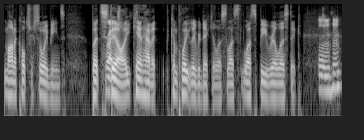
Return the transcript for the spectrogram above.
monoculture soybeans, but still you can't have it completely ridiculous. Let's let's be realistic. hmm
